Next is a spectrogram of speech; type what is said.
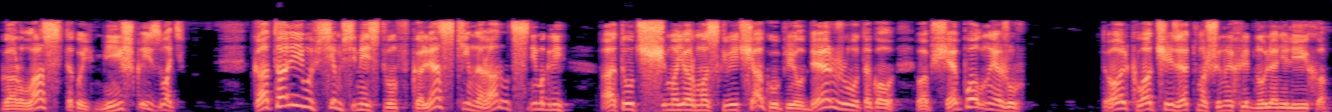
горлас такой, Мишкой звать. Катали его всем семейством в коляске, нарадоваться не могли. А тут майор москвича купил бежевого такого, вообще полный ажур. Только вот через эту машину хлебнули они лихо.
